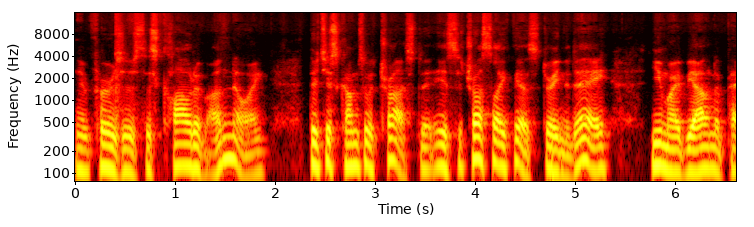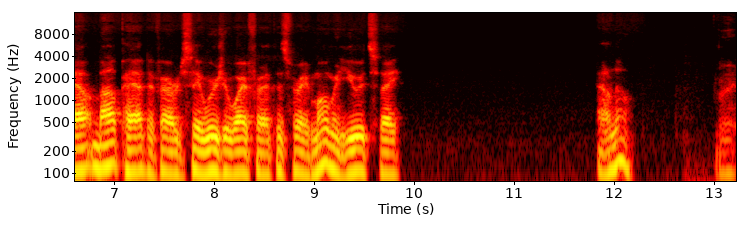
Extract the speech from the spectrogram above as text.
infers there's this cloud of unknowing that just comes with trust. It's a trust like this during the day. You might be out and about, Pat. If I were to say, "Where's your wife?" right at this very moment, you would say, "I don't know." Right.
